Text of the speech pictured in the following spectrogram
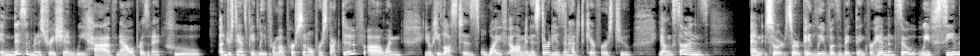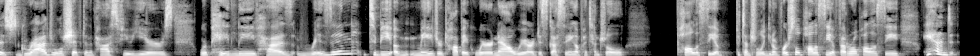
in this administration, we have now a president who understands paid leave from a personal perspective. Uh, when you know he lost his wife um, in his 30s and had to care for his two young sons, and sort sort of paid leave was a big thing for him. And so we've seen this gradual shift in the past few years where paid leave has risen to be a major topic where now we are discussing a potential policy a potential universal policy a federal policy. And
